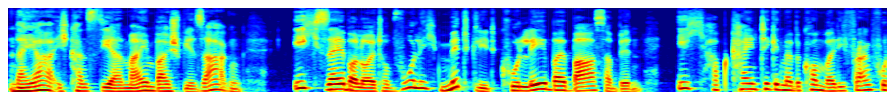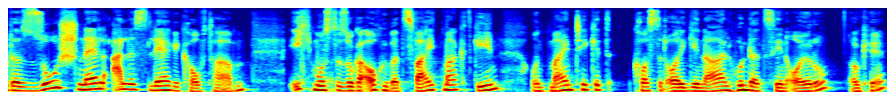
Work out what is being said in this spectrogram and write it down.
Naja, ich kann es dir an meinem Beispiel sagen. Ich selber, Leute, obwohl ich Mitglied Coulé bei Barca bin, ich habe kein Ticket mehr bekommen, weil die Frankfurter so schnell alles leer gekauft haben. Ich musste sogar auch über Zweitmarkt gehen und mein Ticket kostet original 110 Euro. Okay.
